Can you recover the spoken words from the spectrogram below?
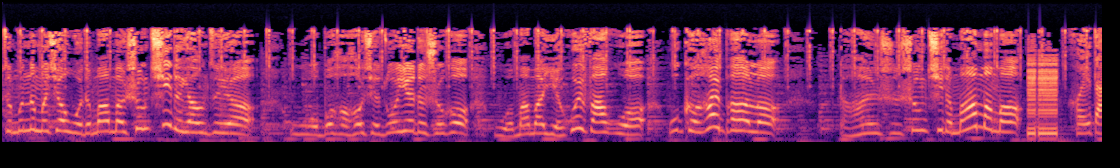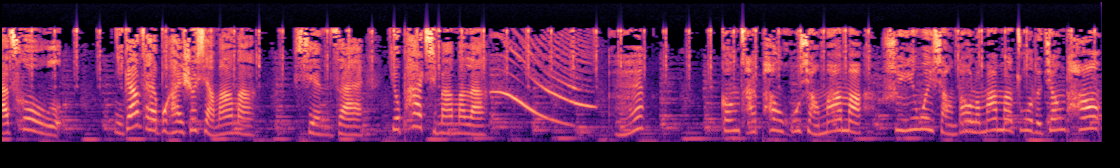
怎么那么像我的妈妈生气的样子呀？我不好好写作业的时候，我妈妈也会发火，我可害怕了。答案是生气的妈妈吗？回答错误，你刚才不还说想妈妈，现在又怕起妈妈了？哎，刚才胖虎想妈妈是因为想到了妈妈做的姜汤。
